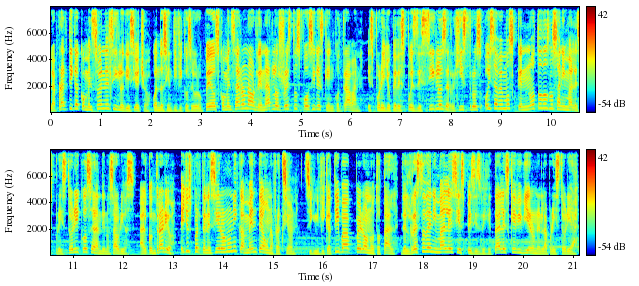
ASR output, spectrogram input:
La práctica comenzó en el siglo XVIII, cuando científicos europeos comenzaron a ordenar los restos fósiles que encontraban. Es por ello que después de siglos de registros, hoy sabemos que no todos los animales prehistóricos eran dinosaurios. Al contrario, ellos pertenecieron únicamente a una fracción, significativa pero no total, del resto de animales y especies vegetales que vivieron en la prehistoria.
